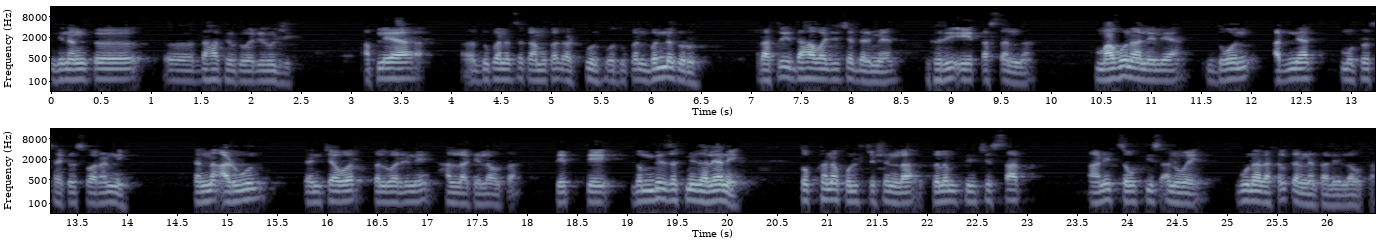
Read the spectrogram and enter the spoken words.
दिनांक दहा फेब्रुवारी रोजी आपल्या दुकानाचं कामकाज अटकून व दुकान बंद करून रात्री दहा वाजेच्या दरम्यान घरी येत असताना मागून आलेल्या दोन अज्ञात मोटरसायकलस्वारांनी त्यांना अडवून त्यांच्यावर तलवारीने हल्ला केला होता. ते ते गंभीर जखमी झाल्याने तोपखाना पोलीस स्टेशनला कलम तीनशे सात आणि चौतीस अन्वये गुन्हा दाखल करण्यात आलेला होता.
